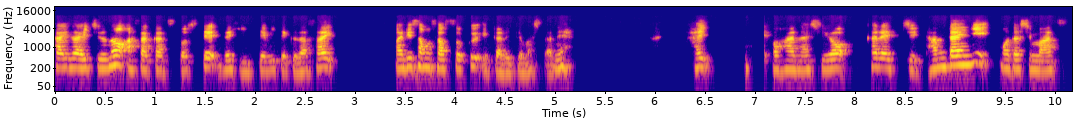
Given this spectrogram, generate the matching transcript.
滞在中の朝活としてぜひ行ってみてください。マリさんも早速行かれてましたね。はい。お話をカレッジ短大に戻します。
